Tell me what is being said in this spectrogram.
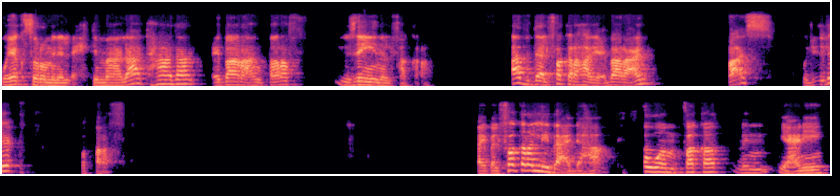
ويكثر من الاحتمالات. هذا عبارة عن طرف يزين الفقرة. أبدأ الفقرة هذه عبارة عن رأس وجذع وطرف طيب الفقرة اللي بعدها تتكون فقط من يعني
